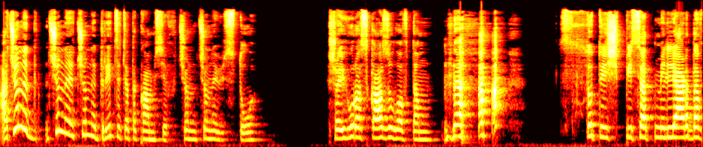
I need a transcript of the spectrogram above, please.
А чо не, чо не, чо не 30 атакамсів? Чо, чо не 100? Шойгу розказував там 100 тисяч 50 мільярдів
